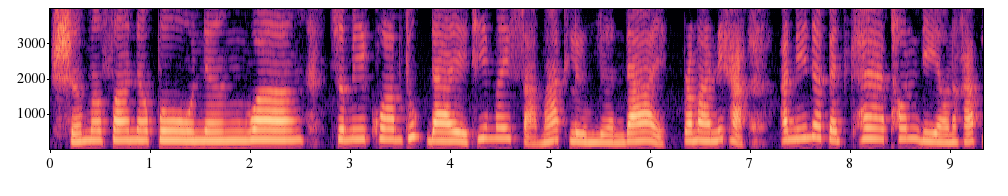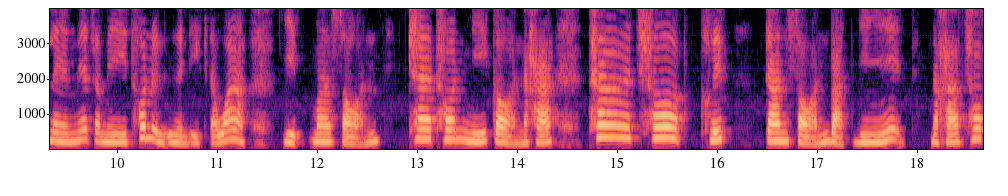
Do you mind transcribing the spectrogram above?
什么烦恼不能忘จะมีความทุกข์ใดที่ไม่สามารถลืมเลือนได้ ประมาณนี้ค่ะ อันนี้เนี่ยเป็นแค่ท่อนเดียวนะคะ เพลงเนี่ยจะมีท่อนอื่นๆอีกแต่ว่า หยิบมาสอนแค่ท่อนนี้ก่อนนะคะ ถ้าชอบคลิปการสอนแบบนี้นะคะ ชอบ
